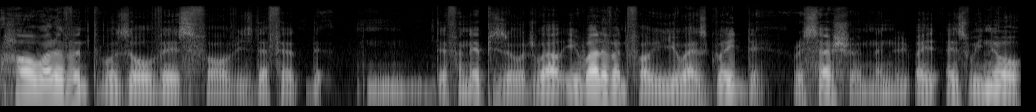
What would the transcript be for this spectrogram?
how relevant was all this for these different episodes? Well, irrelevant for the U.S. Great Recession, and uh, as we know,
